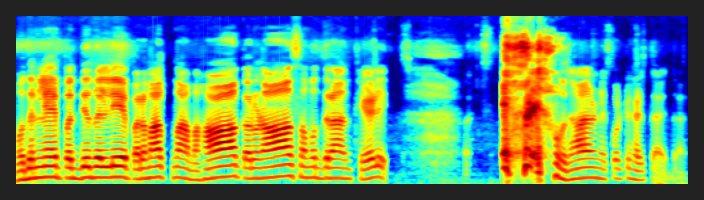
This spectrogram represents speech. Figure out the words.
ಮೊದಲನೇ ಪದ್ಯದಲ್ಲಿಯೇ ಪರಮಾತ್ಮ ಮಹಾಕರುಣಾ ಸಮುದ್ರ ಅಂತ ಹೇಳಿ ಉದಾಹರಣೆ ಕೊಟ್ಟು ಹೇಳ್ತಾ ಇದ್ದಾರೆ.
